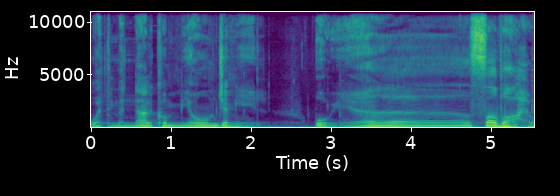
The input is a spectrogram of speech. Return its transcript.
وأتمنى لكم يوم جميل. ويا صباحو.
